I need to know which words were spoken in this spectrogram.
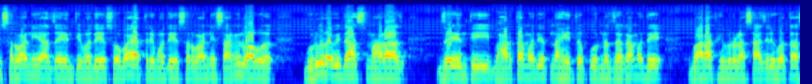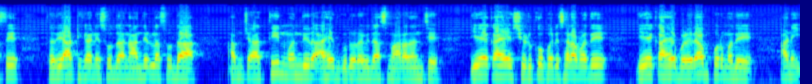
की सर्वांनी या जयंतीमध्ये शोभायात्रेमध्ये सर्वांनी सामील व्हावं. गुरु रविदास महाराज जयंती भारतामध्येच नाही तर पूर्ण जगामध्ये बारा फेब्रुवारीला साजरी होत असते तर या ठिकाणी सुद्धा नांदेडला सुद्धा आमच्या तीन मंदिरं आहेत गुरु रविदास महाराजांचे. एक आहे शिडको परिसरामध्ये एक आहे बळीरामपूरमध्ये आणि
